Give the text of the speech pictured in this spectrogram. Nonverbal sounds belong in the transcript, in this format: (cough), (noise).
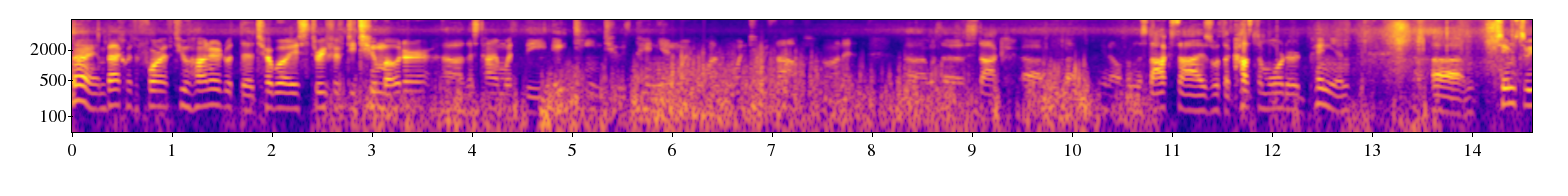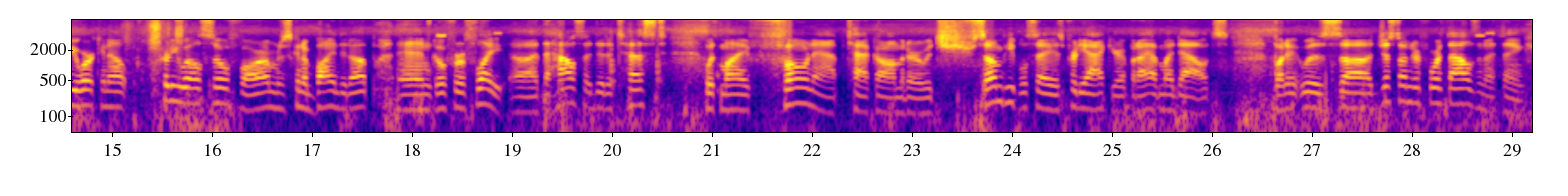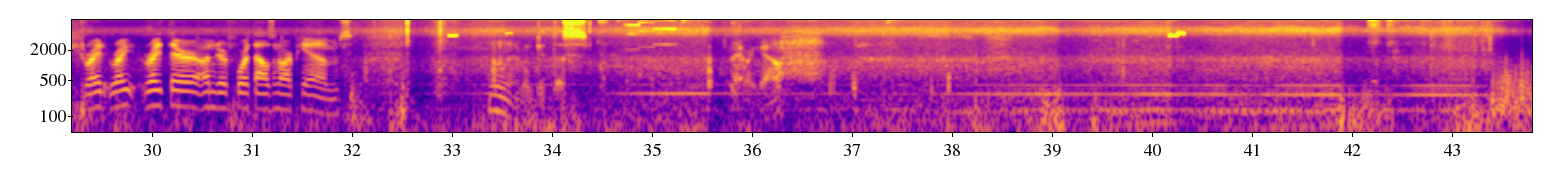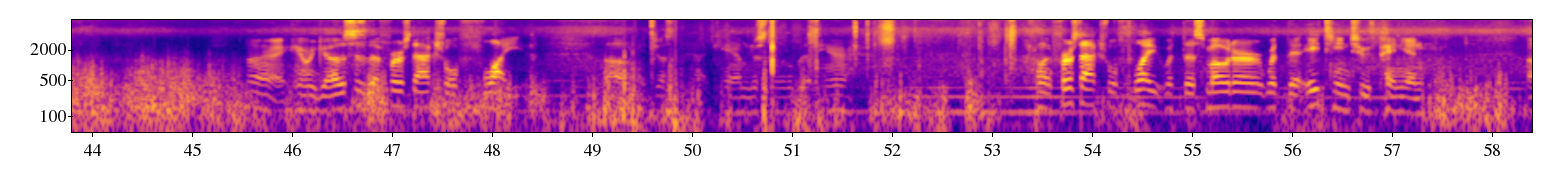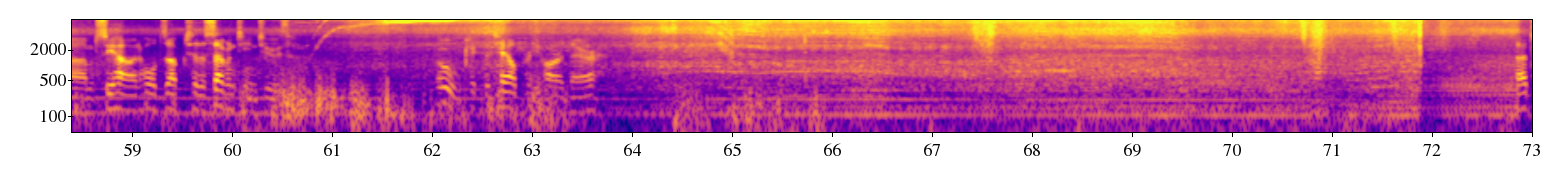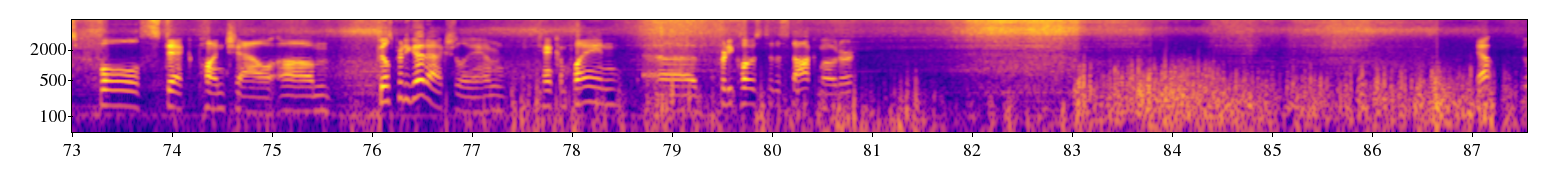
Alright, I'm back with the 4F200 with the Turbo Ace 352 motor, uh, this time with the 18 tooth pinion, went one, one tooth up on it uh, with a stock, uh, you know, from the stock size with a custom ordered pinion. Um, seems to be working out pretty well so far. I'm just going to bind it up and go for a flight. Uh, at the house I did a test with my phone app tachometer, which some people say is pretty accurate, but I have my doubts. But it was uh, just under 4,000 I think, right, right, right there under 4,000 RPMs. Hmm, let me get this. There we go. Alright here we go. This is the first actual flight. Me adjust that cam just a little bit here. First actual flight with this motor with the 18 tooth pinion. Um, see how it holds up to the 17 tooth. Oh, kicked the tail pretty hard there. That's full stick punch out. Um, Feels pretty good actually. I can't complain. Uh, pretty close to the stock motor.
